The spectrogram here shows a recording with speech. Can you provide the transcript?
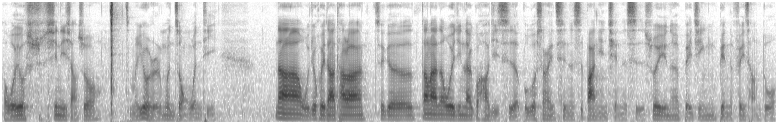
我又心里想说，怎么又有人问这种问题？那我就回答他啦。这个当然呢，我已经来过好几次了，不过上一次呢是八年前的事，所以呢，北京变得非常多。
